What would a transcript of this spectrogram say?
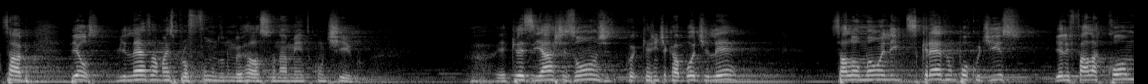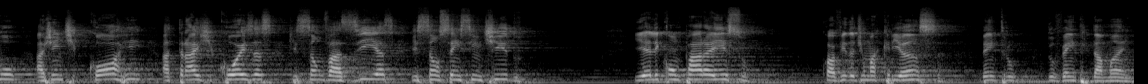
Sabe, Deus, me leva mais profundo no meu relacionamento contigo. Eclesiastes 11, que a gente acabou de ler, Salomão ele descreve um pouco disso, e ele fala como a gente corre atrás de coisas que são vazias e são sem sentido. E ele compara isso com a vida de uma criança dentro do ventre da mãe.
